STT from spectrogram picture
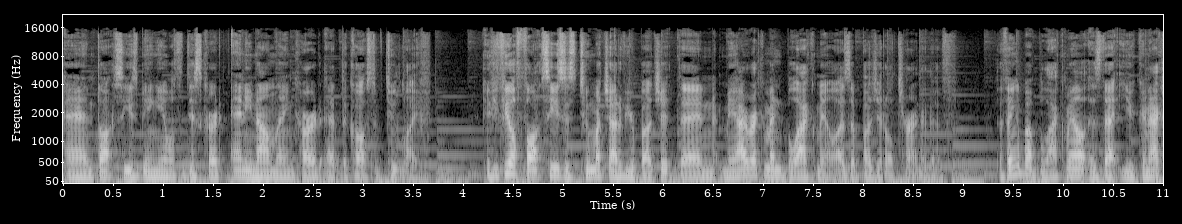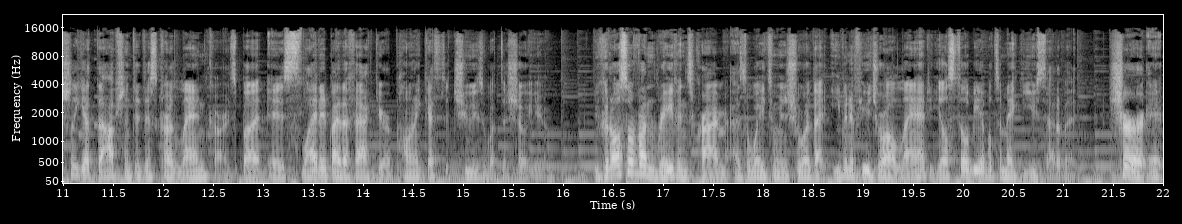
and Thoughtseize being able to discard any non land card at the cost of 2 life. If you feel Thoughtseize is too much out of your budget, then may I recommend Blackmail as a budget alternative. The thing about Blackmail is that you can actually get the option to discard land cards, but is slighted by the fact your opponent gets to choose what to show you. You could also run Raven's Crime as a way to ensure that even if you draw a land, you'll still be able to make use out of it. Sure, it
